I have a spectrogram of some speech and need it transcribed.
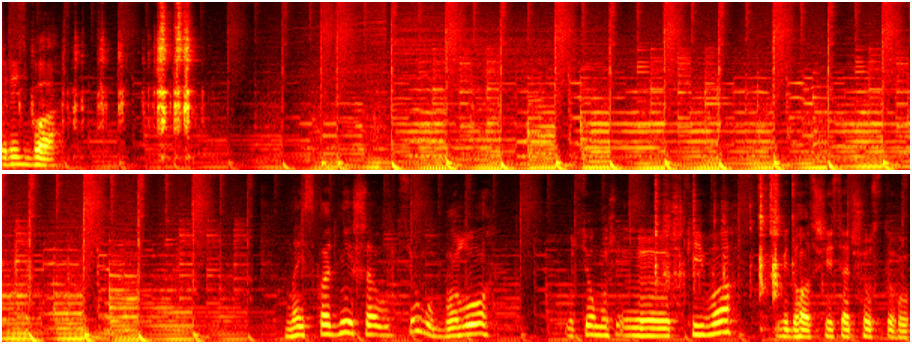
різьба. Найскладніше у цьому було у цьому е, шківах від ГАЗ-66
